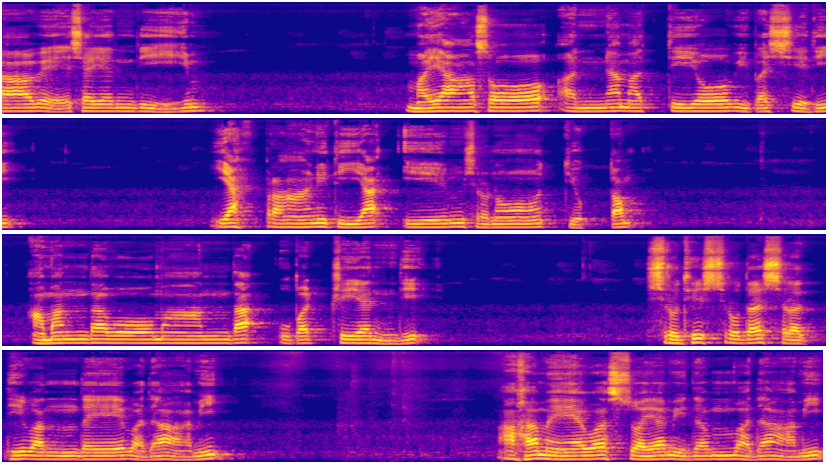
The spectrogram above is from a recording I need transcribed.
മയാസോ അന്നമത്തിയോ വിപശ്യതി യഃ പ്രാണിതിയ ഈം ശൃണോത്യുക്തം अमन्दवोमान्द उपक्षियन्ति श्रुधिश्रुतश्रद्धिवन्दे वदामि अहमेव स्वयमिदं वदामि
